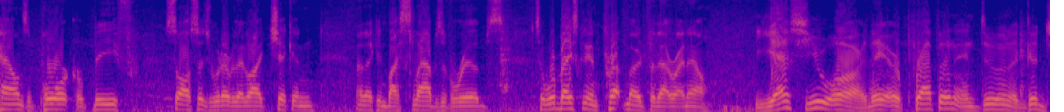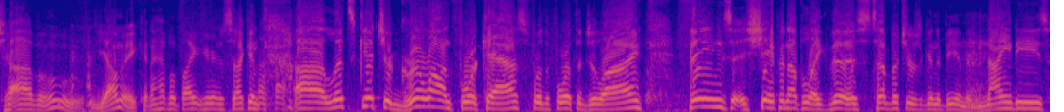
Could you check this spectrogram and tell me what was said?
pounds of pork or beef, sausage, whatever they like, chicken. Uh, they can buy slabs of ribs. So we're basically in prep mode for that right now. Yes, you are. They are prepping and doing a good job. Ooh, yummy. Can I have a bite here in a second? Uh, let's get your grill on forecast for the 4th of July. Things shaping up like this. Temperatures are going to be in the 90s.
